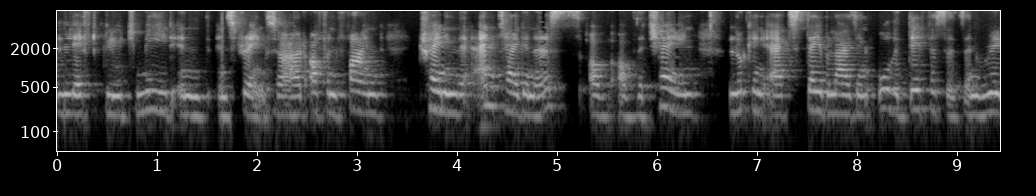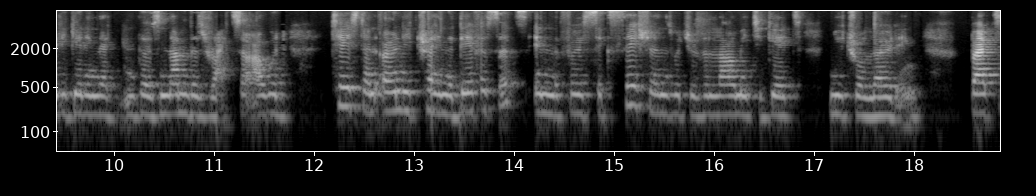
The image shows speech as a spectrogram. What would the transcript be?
left glute med in, in strength. So I would often find training the antagonists of, of the chain, looking at stabilizing all the deficits and really getting that those numbers right. So I would test and only train the deficits in the first six sessions, which would allow me to get neutral loading. But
